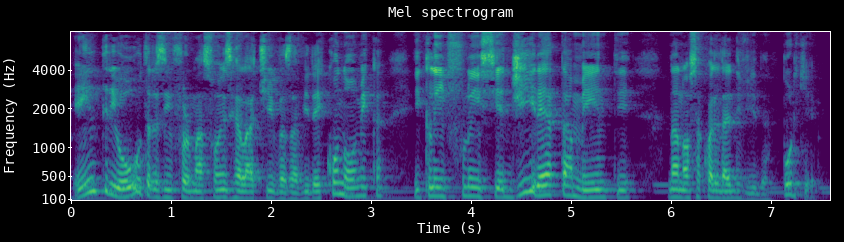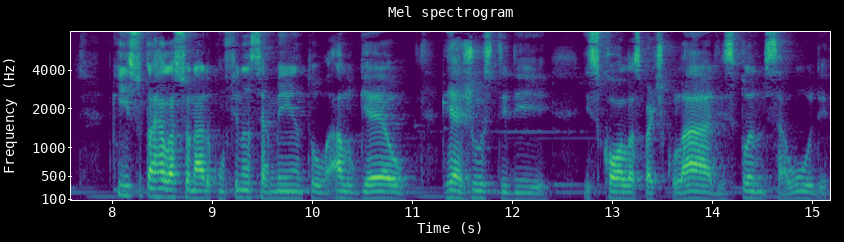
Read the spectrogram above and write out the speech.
entre outras informações relativas à vida econômica e que influencia diretamente na nossa qualidade de vida. Por quê? Porque isso está relacionado com financiamento, aluguel, reajuste de escolas particulares, plano de saúde,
